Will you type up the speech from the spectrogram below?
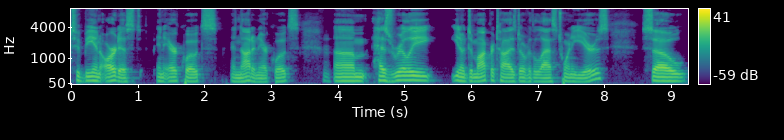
to be an artist in air quotes and not in air quotes hmm. um, has really you know democratized over the last 20 years so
